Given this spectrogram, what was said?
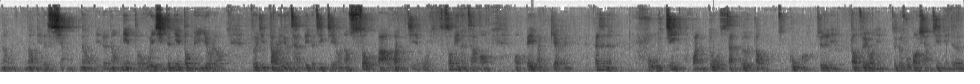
那种那种你的想那种你的那种念头违心的念都没有了。都已经到了一个禅定的境界哦，然后寿八万劫，哇，寿命很长哦，哦，背板掉呢。但是呢，福尽还堕三恶道故哦，就是你到最后你这个福报享尽，你的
